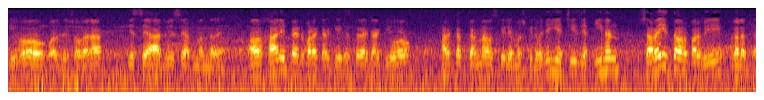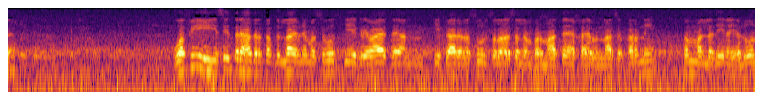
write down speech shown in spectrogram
کی ہو، ورزش وغیرہ، جس سے آدمی صحت مند رہے۔ اور خالی پیٹ بڑھ کر کے اس طرح کا کہ وہ حرکت کرنا اس کے لیے مشکل ہو جائے، یہ چیز یقیناً شرعی طور پر بھی غلط ہے۔ وفی اسی طرح حضرت عبداللہ ابن مسعود کی ایک روایت ہے کہ پیارے رسول صلی اللہ علیہ وسلم فرماتے ہیں، خیر اللہ سے کرنی تم الدین یلون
